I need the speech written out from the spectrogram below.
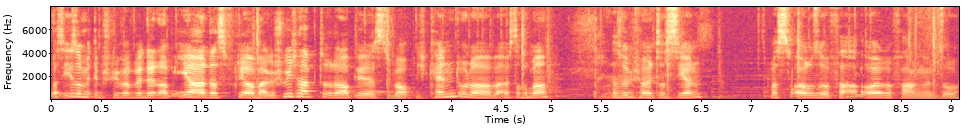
was ihr so mit dem Spiel verbindet. Ob ihr das früher mal gespielt habt oder ob ihr es überhaupt nicht kennt oder was auch immer. Das würde mich mal interessieren. Was eure, so, eure Erfahrungen so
